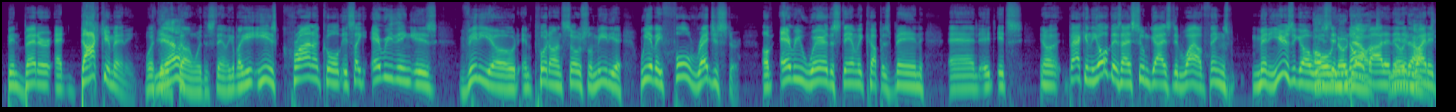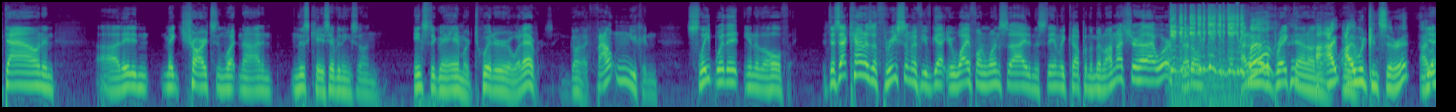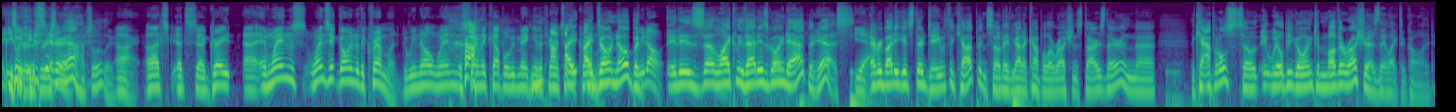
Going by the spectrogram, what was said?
been better at documenting what they've Yeah. done with the Stanley Cup? Like he, he is chronicled. It's like everything is videoed and put on social media. We have a full register of everywhere the Stanley Cup has been, and it, it's you know back in the old days, I assume guys did wild things many years ago. We Oh, just didn't no know doubt. about it. They No didn't write it down, and uh, they didn't make charts and whatnot. And in this case, everything's on Instagram or Twitter or whatever. So you can go to a fountain, you can sleep with it, you know, the whole thing. Does that count as a threesome if you've got your wife on one side and the Stanley Cup in the middle? I'm not sure how that works. I don't, I don't know Well, the breakdown on that. I, I Yeah. would consider it. I Yeah, would consider, would consider it. Yeah, absolutely. All right. Well, that's that's uh, great. Uh, and when's when's it going to the Kremlin? Do we know when the Stanley Cup will be making an appearance at I, I don't know, but We don't. it is uh, likely that is going to happen. Yes. Yeah. Everybody gets their day with the cup, and so they've got a couple of Russian stars there, and uh, the capitals. So it will be going to Mother Russia, as they like to call it.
